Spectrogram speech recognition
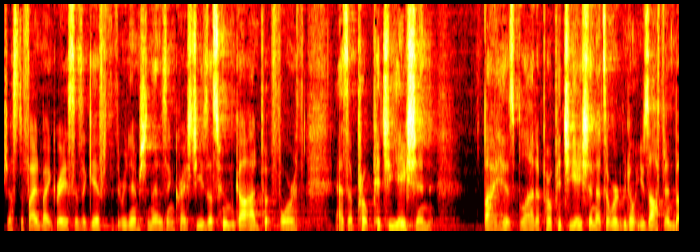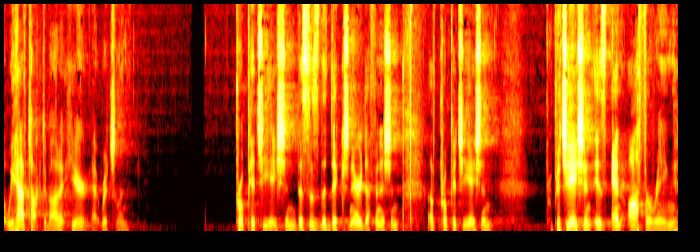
Justified by grace as a gift through the redemption that is in Christ Jesus, whom God put forth as a propitiation by his blood. A propitiation, that's a word we don't use often, but we have talked about it here at Richland. Propitiation. This is the dictionary definition of propitiation. Propitiation is an offering.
